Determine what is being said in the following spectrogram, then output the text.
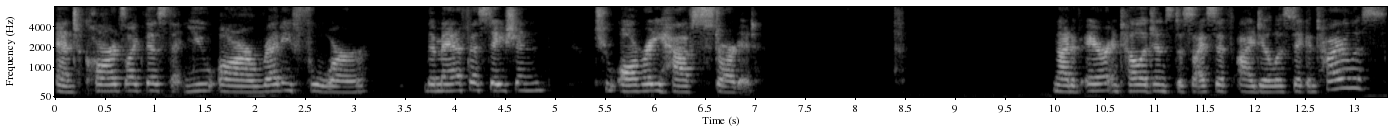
and cards like this that you are ready for the manifestation to already have started. Knight of Air, intelligence, decisive, idealistic, and tireless.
